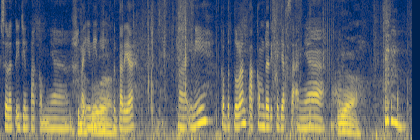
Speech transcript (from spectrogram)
surat izin pakemnya. Sudah nah ini nih, keluar. bentar ya. Nah ini kebetulan pakem dari kejaksaannya. Iya.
